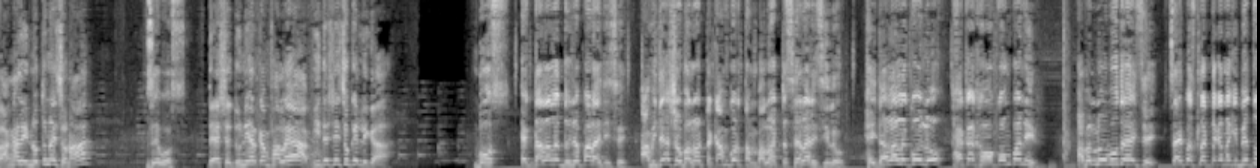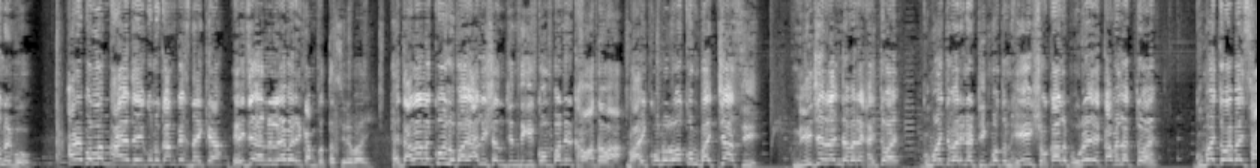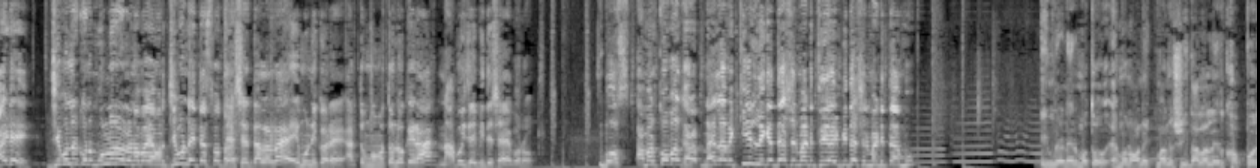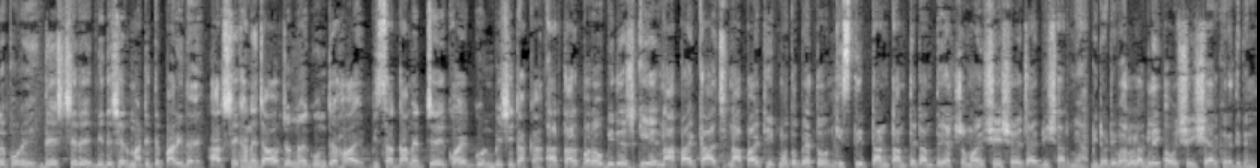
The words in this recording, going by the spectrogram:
বাঙালি নতুন আইছো না? যে বস। দেশে দুনিয়ার কাম ফালায়া বিদেশে চোখের লিগা? বস, এক দালালে ধরে পাড়াই দিছে। আমি দেশেও ভালো একটা কাম করতাম, ভালো একটা স্যালারি ছিল। সেই দালালে কইলো, থাকা খাওয়া কোম্পানির। আবার লোভও দেখাইছে, চার পাঁচ লাখ টাকা নাকি বেতন হইব। আয় বললাম, আয় দেয় কোনো কাম কাজ নাই কা। এই যে আমি লেবারি কাম করতেছি রে ভাই। হ্যাঁ দালালে কইলো, ভাই, আলিশান জিন্দিগি কোম্পানির খাওয়া দাওয়া। ভাই, কোন রকম বাচ্চা আছি। নিজের রাইন্দা বেড়ে খাইতে হয়। ঘুমাইতে পারি না ঠিক মতন এই সকালে ভোরে কামে লাগতে হয়। ঘুমাইতে হয় ভাই সাইডে। জীবনের কোনো মূল্য রইল না ভাই আমার জীবনটাই তেজপাতা। দেশের দালালরা এমনই করে আর তোমার মতো লোকেরা না বুঝে বিদেশে আয় বড় বস আমার কপাল খারাপ নাইলে আমি কি লিখে দেশের মাটি থুই বিদেশের মাটিতে আমু? ইমরানের মতো এমন অনেক মানুষই দালালের খপ্পরে পড়ে দেশ ছেড়ে বিদেশের মাটিতে পাড়ি দেয়। আর সেখানে যাওয়ার জন্য গুনতে হয় ভিসার দামের চেয়ে কয়েক গুণ বেশি টাকা। আর তারপরেও বিদেশ গিয়ে না পায় কাজ, না পায় ঠিক মতো বেতন, কিস্তির টান টানতে টানতে একসময় শেষ হয়ে যায় ভিসার মেয়াদ। ভিডিওটি ভালো লাগলে অবশ্যই শেয়ার করে দিবেন।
